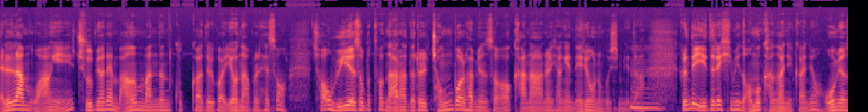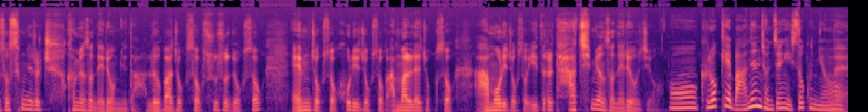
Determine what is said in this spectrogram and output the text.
엘람 왕이 주변에 마음 맞는 국가들과 연합을 해서 저 위에서부터 나라들을 정벌하면서 가나안을 향해 내려오는 것입니다. 음, 그런데 이들의 힘이 너무 강하니까요. 오면서 승리를 쭉 하면서 내려옵니다. 르바 족속, 수수 족속, 엠 족속, 호리 족속, 아말레 족속, 아모리 족속 이들을 다 치면서 내려오죠. 어, 그렇게 많은 전쟁이 있었군요. 네.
